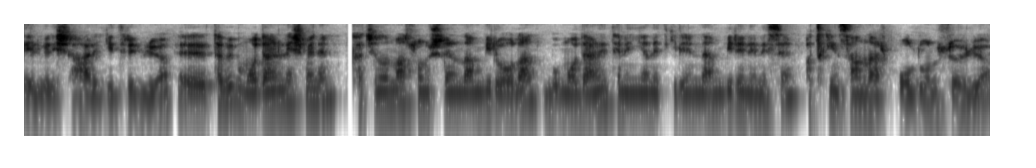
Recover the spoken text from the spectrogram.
elverişli hale getirebiliyor. Ee, tabii modernleşmenin kaçınılmaz sonuçlarından biri olan bu modernitenin yan etkilerinden birinin ise atık insanlar olduğunu söylüyor.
